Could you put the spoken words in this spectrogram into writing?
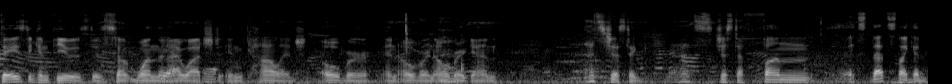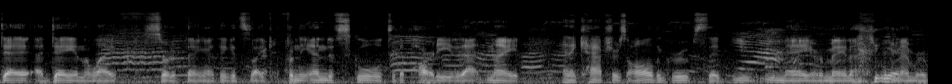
Dazed and Confused is some, one that Yeah, I watched yeah. in college over and over and over again. That's just a that's just a fun. It's that's like a day a day in the life sort of thing. I think it's like from the end of school to the party that night, and it captures all the groups that you, you may or may not Yeah. remember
